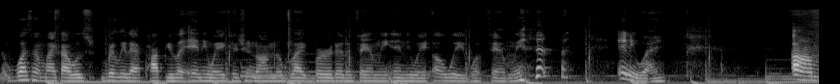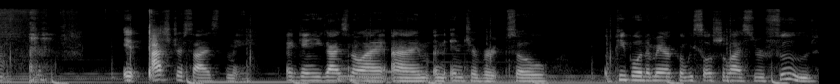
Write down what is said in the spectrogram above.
It wasn't like I was really that popular anyway, because you know I'm the black bird of the family anyway. Oh wait, what family? anyway, um, it ostracized me. Again, you guys know I, I'm an introvert, so people in America we socialize through food.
